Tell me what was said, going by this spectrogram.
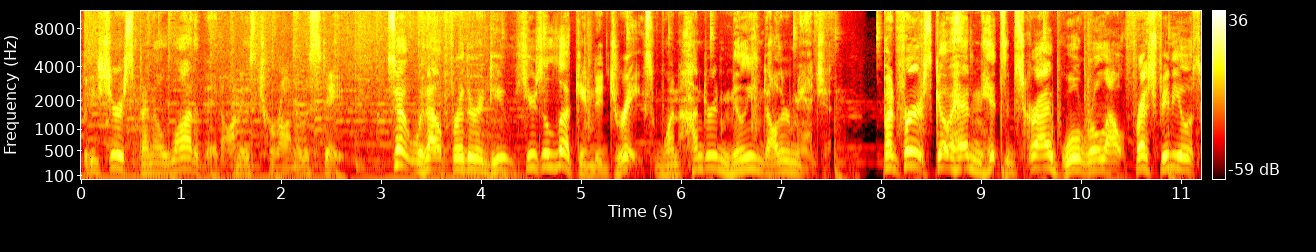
but he sure spent a lot of it on his Toronto estate. So, without further ado, here's a look into Drake's $100 million mansion. But first, go ahead and hit subscribe. We'll roll out fresh videos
